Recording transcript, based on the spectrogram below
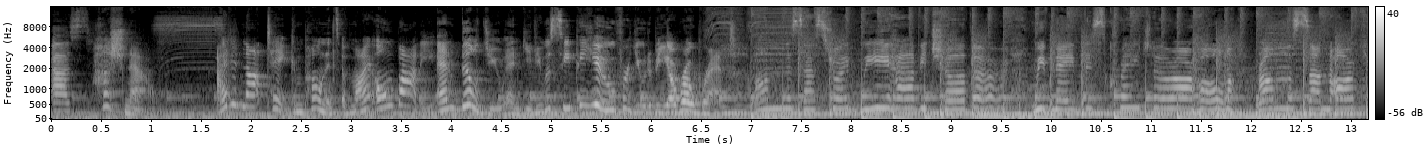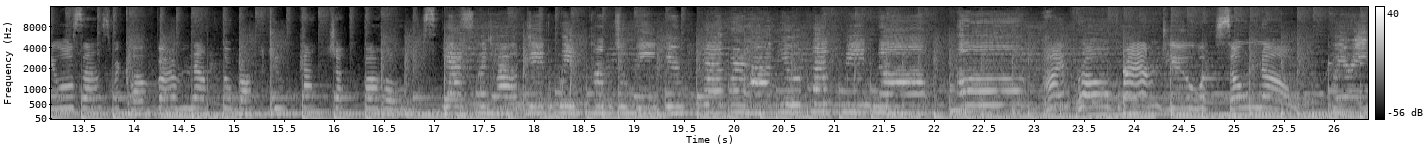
us. Hush now. I did not take components of my own body and build you and give you a CPU for you to be a robot. On this asteroid, we have each other. We've made did we come to be here? Never have you let me know. Oh, I programmed you, so no. query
